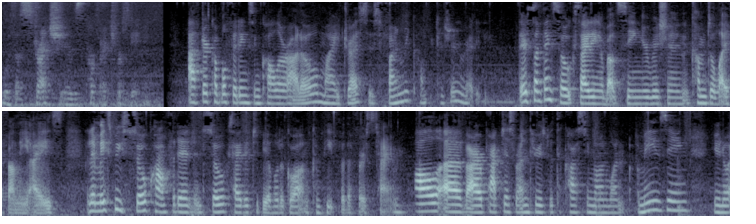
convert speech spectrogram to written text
with a stretch is perfect for skating. After a couple fittings in Colorado, my dress is finally competition ready. There's something so exciting about seeing your vision come to life on the ice, and it makes me so confident and so excited to be able to go out and compete for the first time. All of our practice run throughs with the costume on went amazing. You know,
